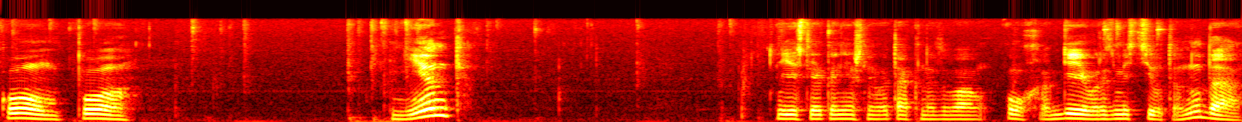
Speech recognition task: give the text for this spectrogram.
компонент. Если я, конечно, его так назвал. Ох, а где я его разместил-то? Ну да,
